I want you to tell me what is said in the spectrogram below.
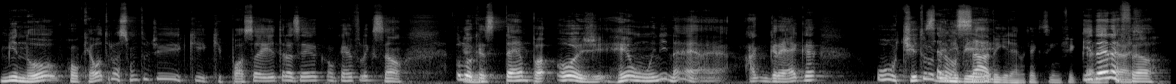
minou qualquer outro assunto de, que, que possa aí trazer qualquer reflexão. O Lucas, Tampa hoje reúne, né? Agrega o título Você da não NBA sabe, Guilherme, o que, é que significa e da? NFL.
